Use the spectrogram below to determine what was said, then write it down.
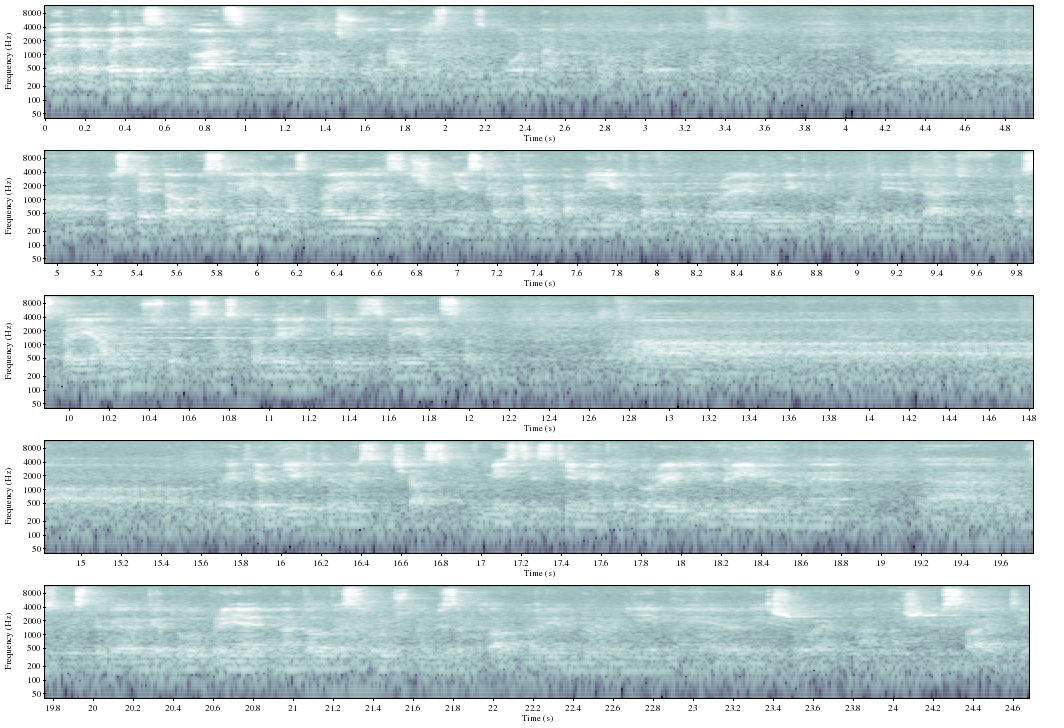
в этой, в этой ситуации был оглашен адресный сбор на покупку этого дома. После этого поселения у нас появилось еще несколько объектов, которые люди готовы передать в постоянную собственность, подарить переселенцам. А, Эти объекты мы сейчас вместе с теми, которые и временные, э, ну, в смысле готовы принять на долгосрочную безоплатную аренду людей, мы вывешиваем на нашем сайте.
